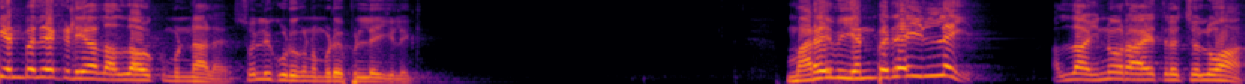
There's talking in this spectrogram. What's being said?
என்பதே கிடையாது அல்லாவுக்கு முன்னால். சொல்லிக் கொடுங்க நம்முடைய பிள்ளைகளுக்கு. மறைவு என்பதே இல்லை. அல்லாஹ் இன்னொரு ஆயத்தில் சொல்லுவான்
